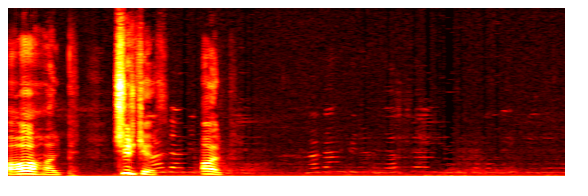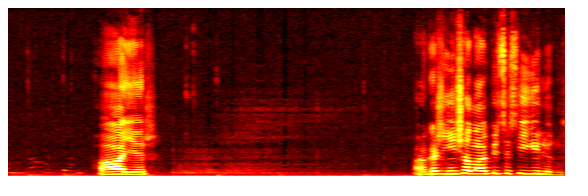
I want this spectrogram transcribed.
Aa Alp. Çirkef. Alp. Hayır. Arkadaşlar inşallah Alp'in sesi iyi geliyordur.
